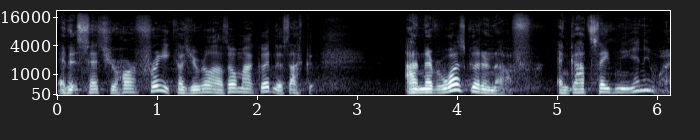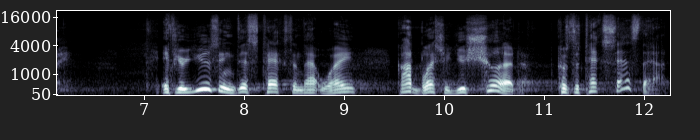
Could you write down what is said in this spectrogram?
and it sets your heart free because you realize, oh my goodness, I, I never was good enough, and God saved me anyway. If you're using this text in that way, God bless you, you should, because the text says that.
